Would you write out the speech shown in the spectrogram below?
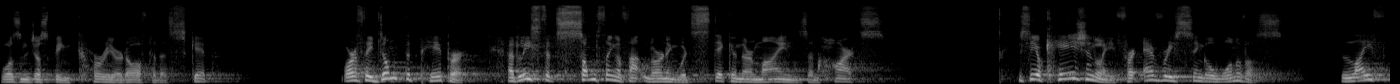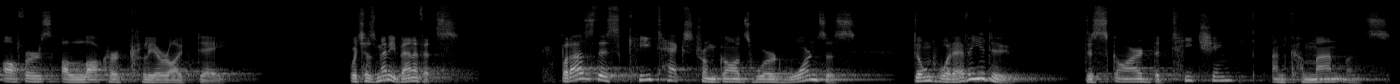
wasn't just being couriered off to the skip. Or if they dumped the paper, at least that something of that learning would stick in their minds and hearts. You see, occasionally, for every single one of us, life offers a locker clear out day, which has many benefits. But as this key text from God's word warns us, don't whatever you do, discard the teaching and commandments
